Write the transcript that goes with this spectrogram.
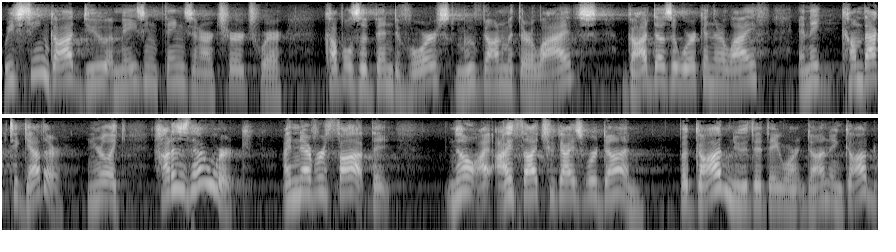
We've seen God do amazing things in our church where couples have been divorced, moved on with their lives. God does a work in their life, and they come back together. And you're like, how does that work? I never thought that, no, I, I thought you guys were done. But God knew that they weren't done, and God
